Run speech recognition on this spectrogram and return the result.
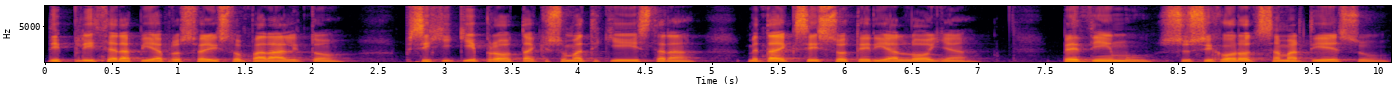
Διπλή θεραπεία προσφέρει στον παράλυτο, ψυχική πρώτα και σωματική ύστερα, με τα εξής σωτήρια λόγια. «Παιδί μου, σου συγχωρώ τις αμαρτίες σου».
